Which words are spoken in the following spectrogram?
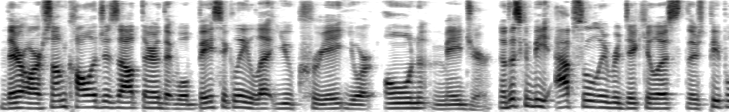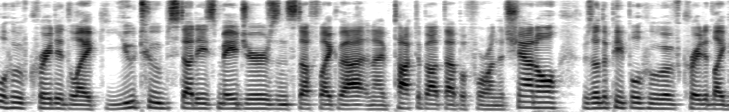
There are some colleges out there that will basically let you create your own major. Now this can be absolutely ridiculous. There's people who've created like YouTube studies majors and stuff like that, and I've talked about that before on the channel. There's other people who have created like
